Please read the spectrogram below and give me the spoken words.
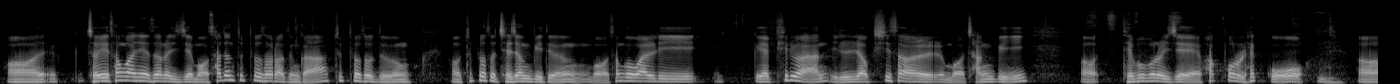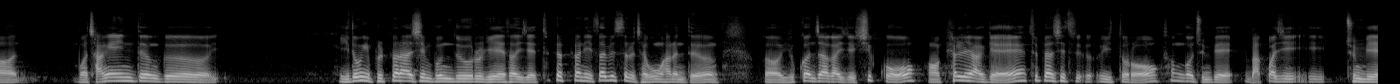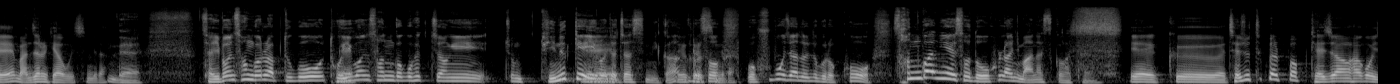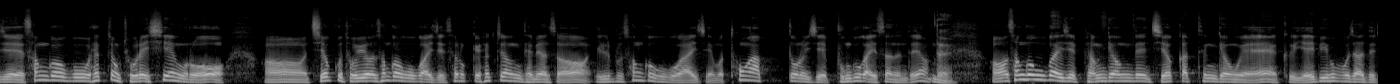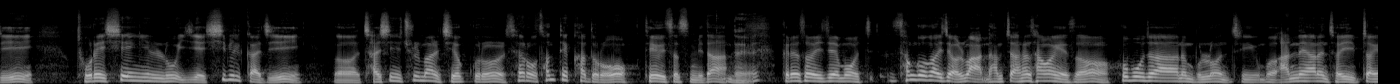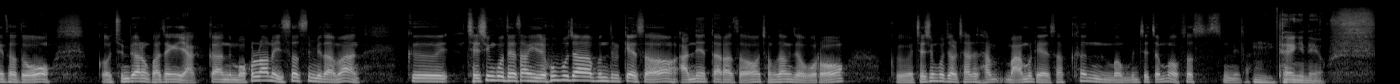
어, 저희 선관위에서는 이제 뭐 사전투표소라든가 투표소 등 어, 투표소 재정비 등 뭐 선거관리에 필요한 인력, 시설, 뭐 장비 어, 대부분을 이제 확보를 했고 어, 뭐 장애인 등 그 이동이 불편하신 분들을 위해서 이제 투표 편의 서비스를 제공하는 등 어, 유권자가 이제 쉽고 어, 편리하게 투표하실 수 있도록 선거 준비에 막바지 준비에 만전을 기하고 있습니다. 네. 자, 이번 선거를 앞두고 도의원 선거구 획정이 좀 뒤늦게 네. 이루어졌지 않습니까? 네, 그래서. 뭐 후보자들도 그렇고 선관위에서도 혼란이 많았을 것 같아요. 예, 그 제주특별법 개정하고 이제 선거구 획정 조례 시행으로 어, 지역구 도의원 선거구가 이제 새롭게 획정되면서 일부 선거구가 이제 뭐 통합 또는 이제 분구가 있었는데요. 네. 어, 선거구가 이제 변경된 지역 같은 경우에 그 예비 후보자들이 조례 시행일로 이제 10일까지 어, 자신이 출마할 지역구를 새로 선택하도록 되어 있었습니다. 네. 그래서 이제 뭐 선거가 이제 얼마 남지 않은 상황에서 후보자는 물론 지금 뭐 안내하는 저희 입장에서도 그 준비하는 과정에 약간 뭐 혼란은 있었습니다만 그 재신고 대상 이제 후보자분들께서 안내에 따라서 정상적으로 그 재신고자를 잘 다- 마무리해서 큰 뭐 문제점은 없었습니다. 음, 다행이네요.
